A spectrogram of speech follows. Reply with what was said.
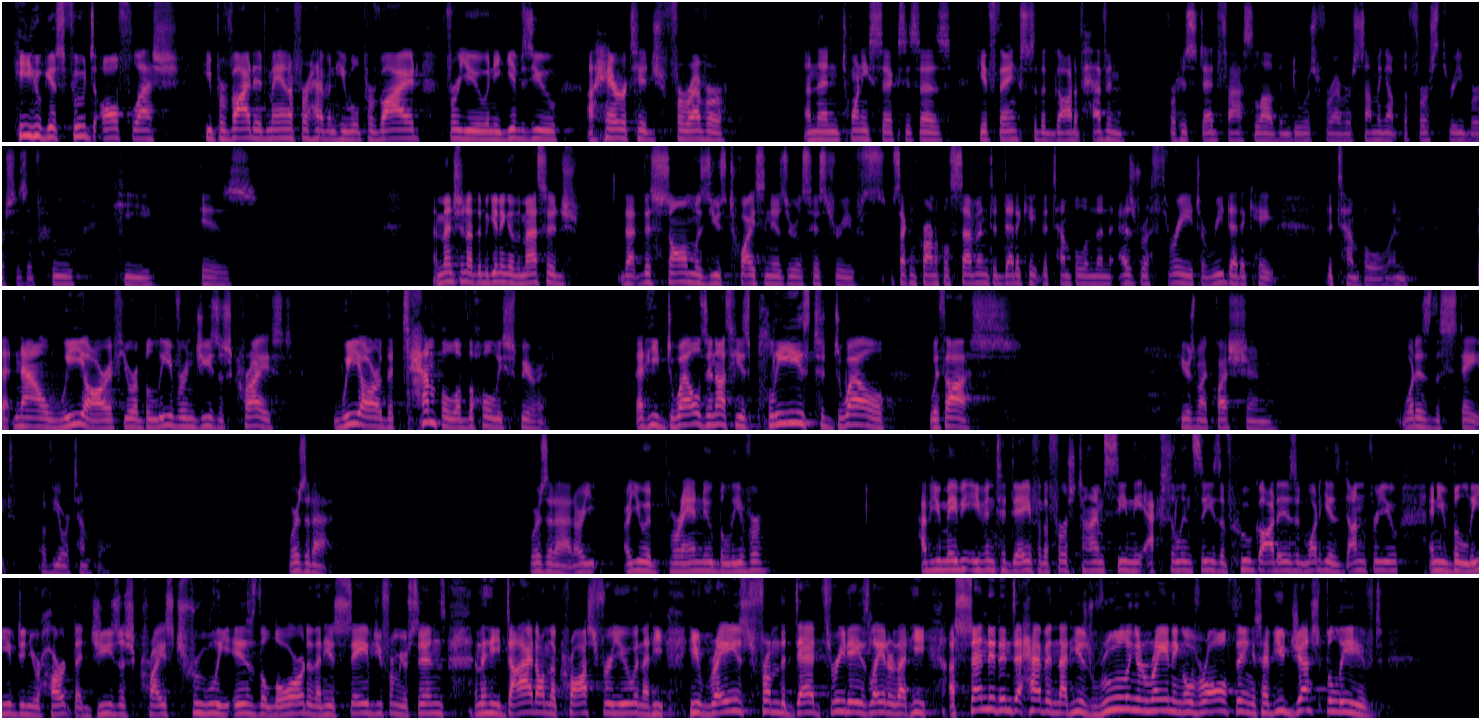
He who gives food to all flesh, he provided manna for heaven. He will provide for you, and he gives you a heritage forever. And then 26, it says, Give thanks to the God of heaven, for his steadfast love endures forever, summing up the first three verses of who he is. I mentioned at the beginning of the message that this psalm was used twice in Israel's history. Second Chronicles 7 to dedicate the temple, and then Ezra 3 to rededicate the temple. And that now we are, if you're a believer in Jesus Christ, we are the temple of the Holy Spirit. That He dwells in us, He is pleased to dwell with us. Here's my question What is the state of your temple? Where's it at? Where's it at? Are you, are you a brand new believer? Have you maybe even today, for the first time, seen the excellencies of who God is and what He has done for you? And you've believed in your heart that Jesus Christ truly is the Lord and that He has saved you from your sins and that He died on the cross for you and that He, he raised from the dead three days later, that He ascended into heaven, that He is ruling and reigning over all things? Have you just believed?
